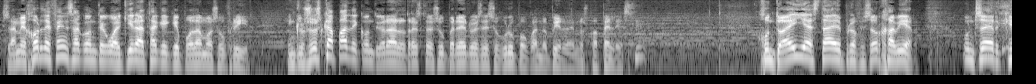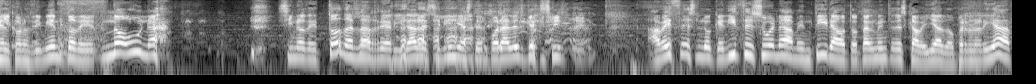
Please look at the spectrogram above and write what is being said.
es la mejor defensa contra cualquier ataque que podamos sufrir. Incluso es capaz de controlar al resto de superhéroes de su grupo cuando pierden los papeles. Junto a ella está el profesor Javier, un ser que el conocimiento de no una, sino de todas las realidades y líneas temporales que existen. A veces lo que dice suena a mentira o totalmente descabellado, pero en realidad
